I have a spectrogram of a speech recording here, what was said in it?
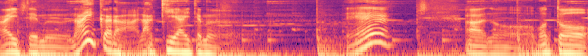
アイテムないからラッキーアイテム。ね。あのもっと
